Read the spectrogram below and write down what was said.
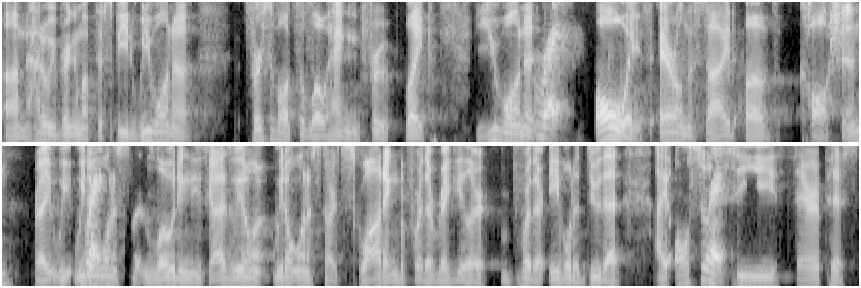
um, how do we bring them up to speed? We want to, first of all, it's a low hanging fruit. Like you want to right. always err on the side of caution, right? We, we don't want to start loading these guys. We don't want, we don't want to start squatting before they're regular, before they're able to do that. I also Right. see therapists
